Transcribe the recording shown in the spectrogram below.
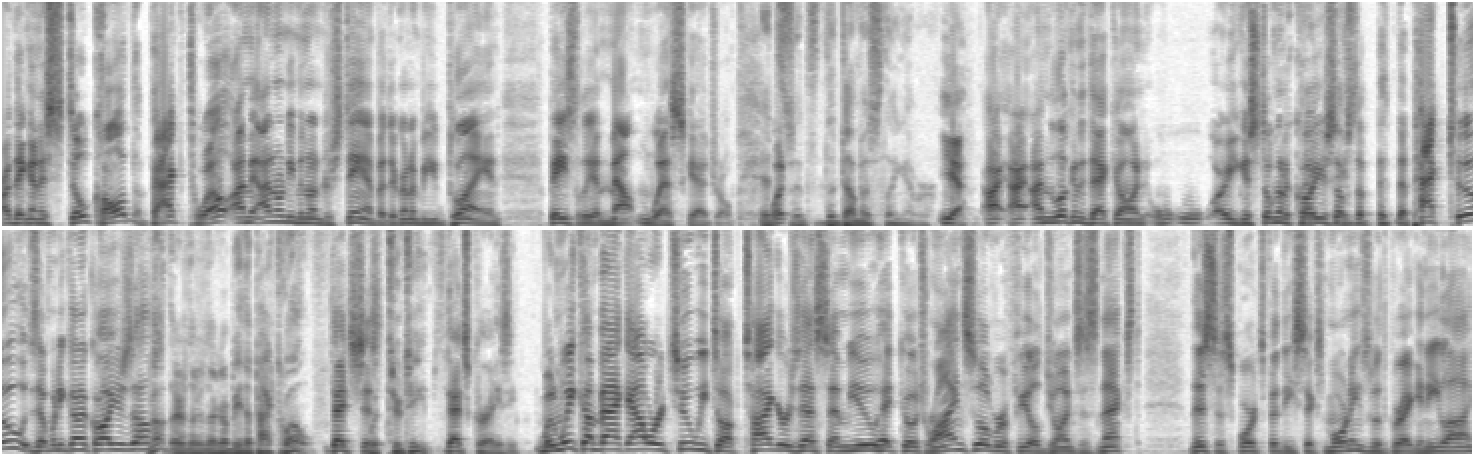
are they going to still call it the Pac 12? I mean, I don't even understand, but they're going to be playing basically a Mountain West schedule. It's, What- it's the dumbest thing ever. yeah, I, I, I'm looking at that going, are you still going to call yourselves the, the Pac 2? Is that what you're going to call yourselves? No, they're, they're, they're going to be the Pac 12. That's just with two teams. That's crazy. When we come back, hour two, we talk Tigers SMU. Head coach Ryan Silverfield joins us next. This is Sports 56 Mornings with Greg and Eli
